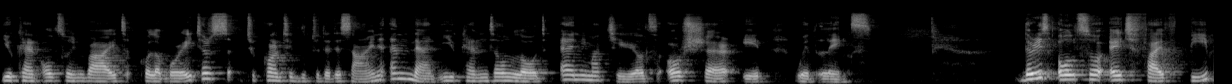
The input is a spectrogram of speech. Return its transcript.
You can also invite collaborators to contribute to the design and then you can download any materials or share it with links. There is also H5P.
